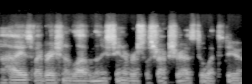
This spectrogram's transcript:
The highest vibration of love in this universal structure as to what to do.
